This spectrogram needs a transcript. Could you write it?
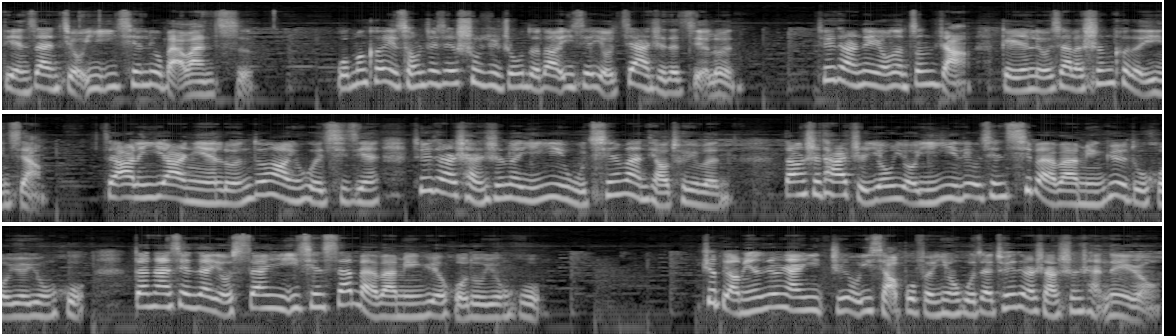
点赞九亿一千六百万次。我们可以从这些数据中得到一些有价值的结论。Twitter 内容的增长给人留下了深刻的印象。在二零一二年伦敦奥运会期间，Twitter 产生了一亿五千万条推文，当时它只拥有一亿六千七百万名阅读活跃用户，但它现在有三亿一千三百万名月活度用户。这表明仍然一只有一小部分用户在 Twitter 上生产内容，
